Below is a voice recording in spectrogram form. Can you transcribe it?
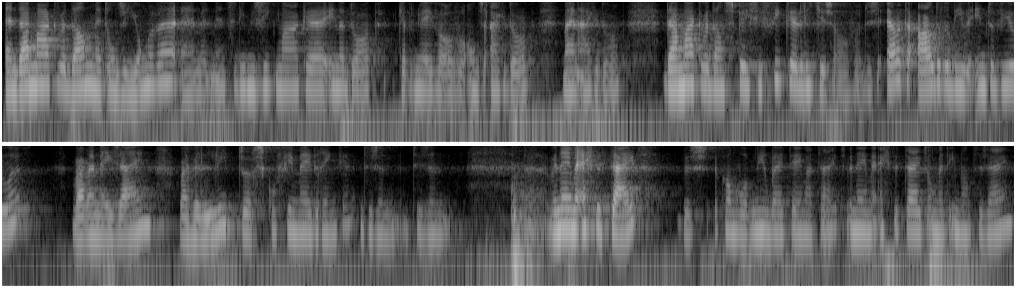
en daar maken we dan met onze jongeren en met mensen die muziek maken in het dorp. Ik heb het nu even over ons eigen dorp, mijn eigen dorp. Daar maken we dan specifieke liedjes over. Dus elke oudere die we interviewen, waar we mee zijn, waar we liters koffie mee drinken. Het is een. Het is een uh, we nemen echt de tijd. Dus dan komen we opnieuw bij het thema tijd. We nemen echt de tijd om met iemand te zijn,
